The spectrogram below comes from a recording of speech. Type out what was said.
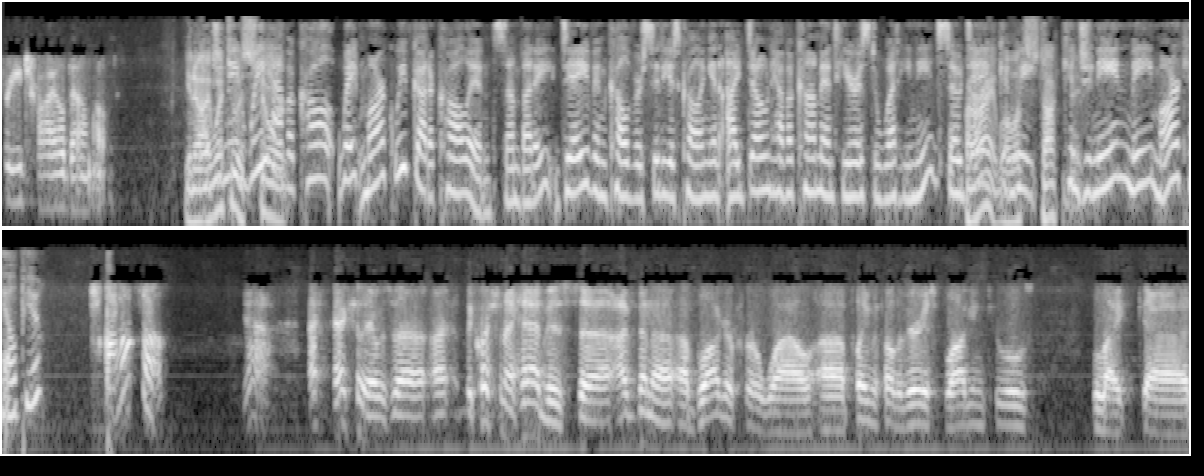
free trial download. You know, Well, I went to a Janine, we store. have a call. Wait, Mark, we've got a call in. Somebody, Dave in Culver City is calling in. I don't have a comment here as to what he needs. So, Dave, right, well, can let's we, talk to can Dave. Janine, me, Mark help you? I hope so. Yeah. A- Actually, I was uh, I, the question I have is uh, I've been a, a blogger for a while, uh, playing with all the various blogging tools like uh,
